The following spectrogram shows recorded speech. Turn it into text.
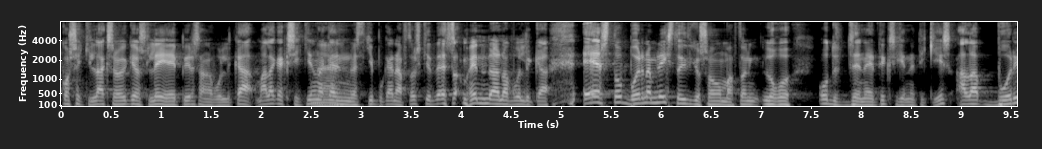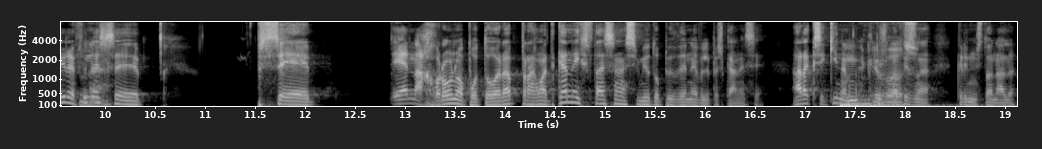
200 κιλά, ξέρω εγώ, και να σου λέει: Ε, πήρες αναβολικά. Μαλάκα ξεκίνα Ναι. να κάνει γυμναστική που κάνει αυτός και δεν θα μένουν αναβολικά. Έστω μπορεί να μην έχεις το ίδιο σώμα με αυτόν λόγω όντως genetics, γενετικής, αλλά μπορεί ρε φίλε Ναι. σε, σε ένα χρόνο από τώρα πραγματικά να έχεις φτάσει σε ένα σημείο το οποίο δεν έβλεπες καν εσύ. Άρα ξεκίνα, μην Ακριβώς. προσπαθείς να κρίνεις τον άλλον.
